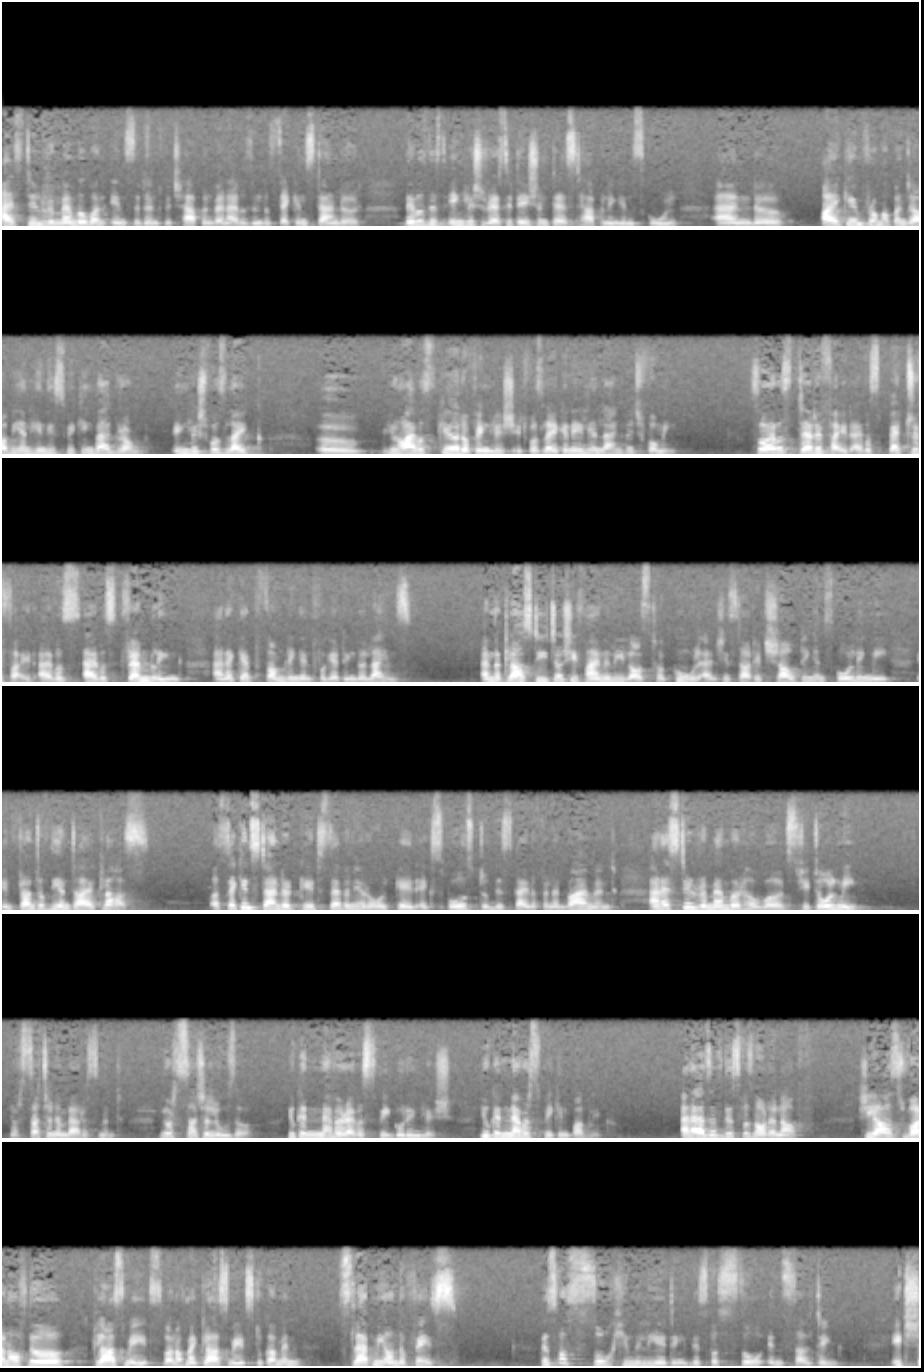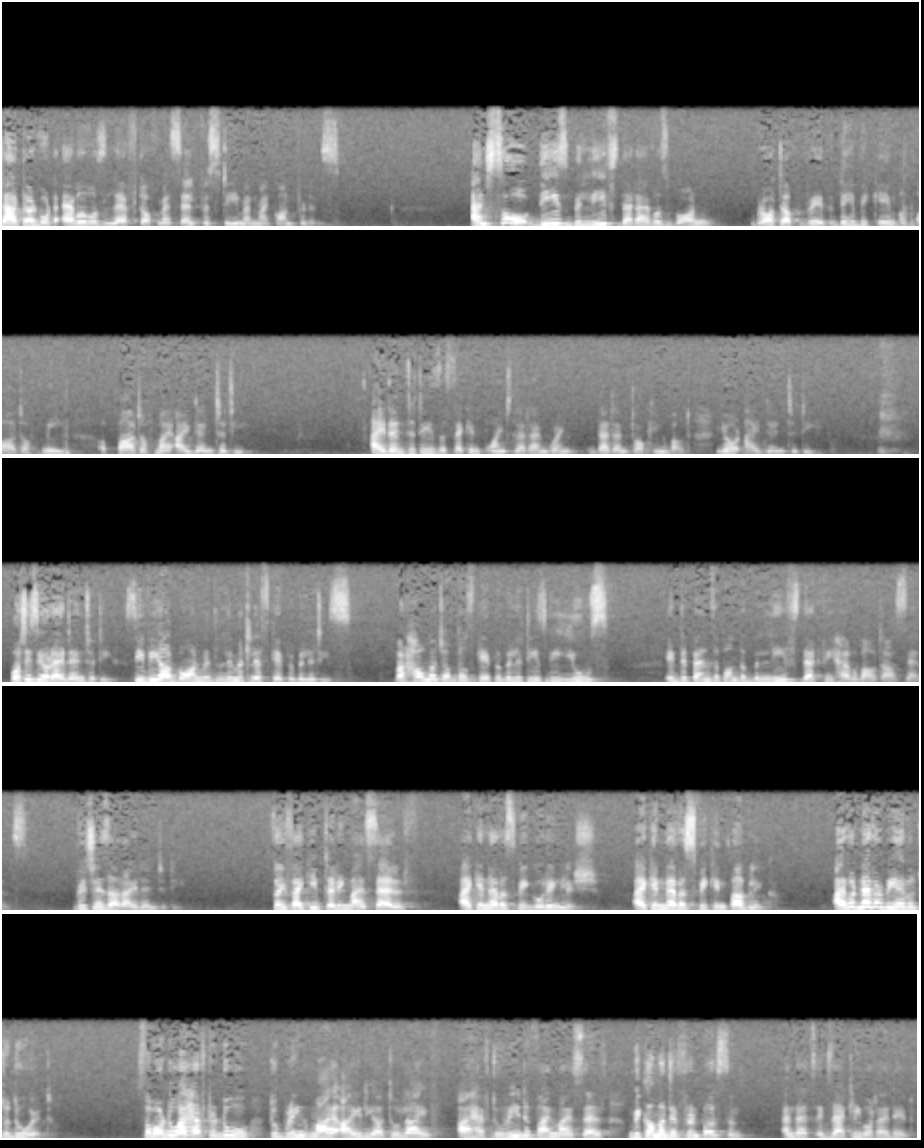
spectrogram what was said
I still remember one incident which happened when I was in the second standard. There was this English recitation test happening in school, and uh, I came from a Punjabi and Hindi speaking background. English was like, uh, you know, I was scared of English. It was like an alien language for me. So I was terrified, I was petrified, I was, I was trembling, and I kept fumbling and forgetting the lines. And the class teacher, she finally lost her cool and she started shouting and scolding me in front of the entire class. A second standard kid, seven-year-old kid, exposed to this kind of an environment, and I still remember her words. She told me, you're such an embarrassment. You're such a loser. You can never ever speak good English. You can never speak in public. And as if this was not enough, she asked one of the classmates, one of my classmates, to come and slap me on the face. This was so humiliating. This was so insulting. It shattered whatever was left of my self-esteem and my confidence. And so these beliefs that I was born, brought up with, they became a part of me, a part of my identity. Identity is the second point that I'm, going, that I'm talking about, your identity. What is your identity? See, we are born with limitless capabilities. But how much of those capabilities we use it depends upon the beliefs that we have about ourselves, which is our identity. So if I keep telling myself, I can never speak good English, I can never speak in public, I would never be able to do it. So what do I have to do to bring my idea to life? I have to redefine myself, become a different person. And that's exactly what I did.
